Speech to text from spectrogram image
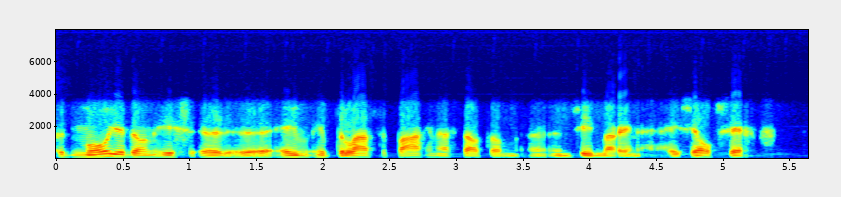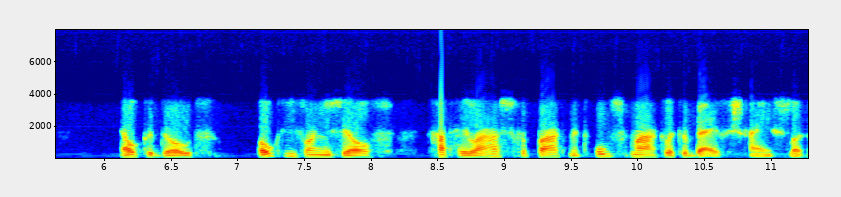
het mooie dan is, uh, op de laatste pagina staat dan een zin waarin hij zelf zegt, elke dood, ook die van jezelf, gaat helaas gepaard met onsmakelijke bijverschijnselen.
